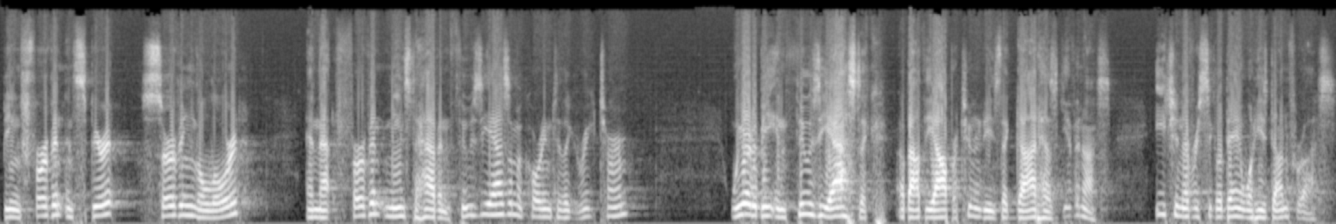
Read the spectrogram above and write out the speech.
being fervent in spirit, serving the Lord and that fervent means to have enthusiasm, according to the Greek term. We are to be enthusiastic about the opportunities that God has given us each and every single day and what He's done for us.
